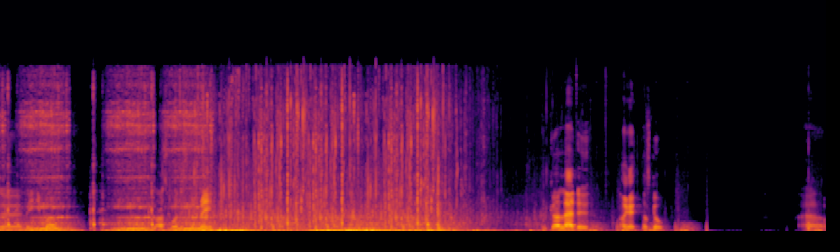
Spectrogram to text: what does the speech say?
the ladybug last one is the brain We got ladder. Okay, let's go. Uh,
